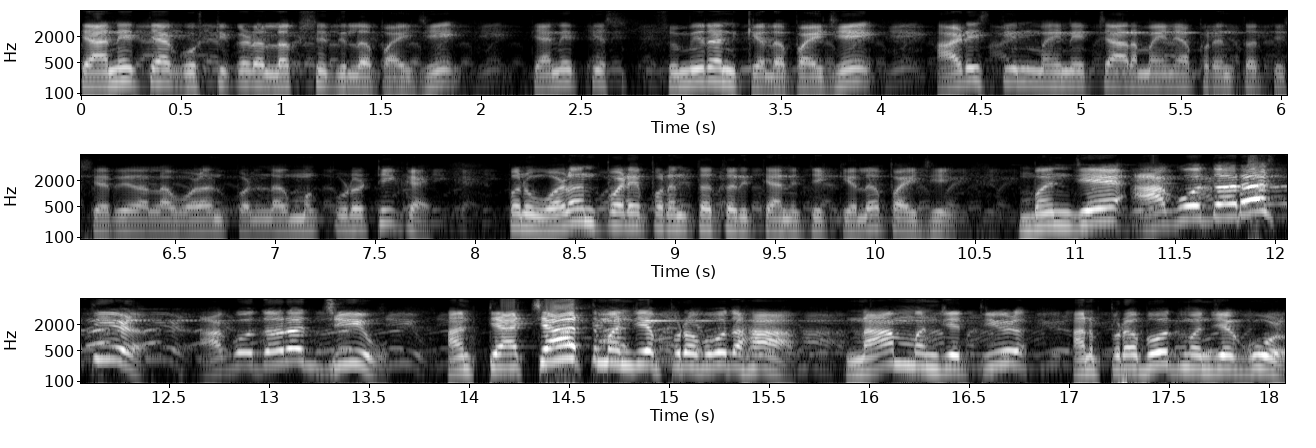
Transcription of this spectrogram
त्याने त्या गोष्टीकडे लक्ष दिलं पाहिजे. त्याने ते सुमिरन केलं पाहिजे. अडीच तीन महिने चार महिन्यापर्यंत ते शरीराला वळण पडलं मग पुढं ठीक आहे. पण वळण पडेपर्यंत तरी त्याने ते केलं पाहिजे. म्हणजे अगोदरच तीळ अगोदरच जीव. आणि त्याच्यात म्हणजे प्रबोध हा. नाम म्हणजे तीळ आणि प्रबोध म्हणजे गुळ.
